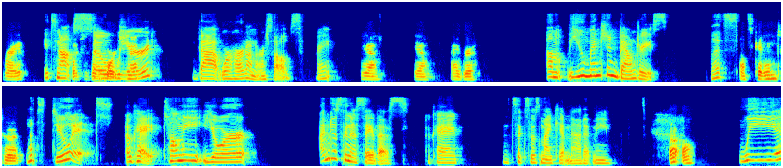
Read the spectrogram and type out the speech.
Right. It's not Which so weird that we're hard on ourselves, right? Yeah. Yeah, I agree. Um, you mentioned boundaries. Let's let's get into it. Let's do it. Okay, tell me your. I'm just gonna say this. Okay, and sixes might get mad at me. Uh oh. We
